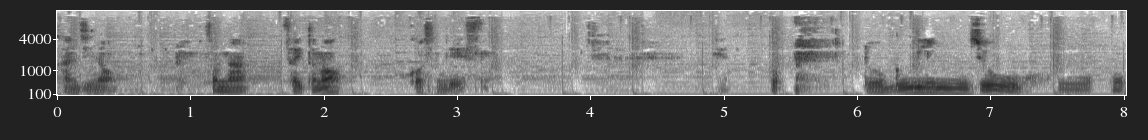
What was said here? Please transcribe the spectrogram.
感じの、そんなサイトの更新です。えっと、ログイン情報を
